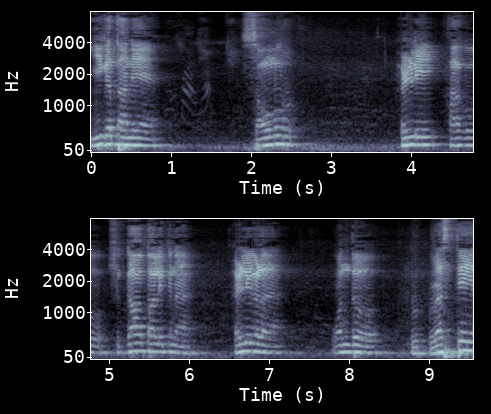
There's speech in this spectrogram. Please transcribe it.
ಈಗ ತಾನೇ ಸವಣೂರು ಹಳ್ಳಿ ಹಾಗೂ ಶಿಗ್ಗಾಂವ್ ತಾಲೂಕಿನ ಹಳ್ಳಿಗಳ ಒಂದು ರಸ್ತೆಯ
